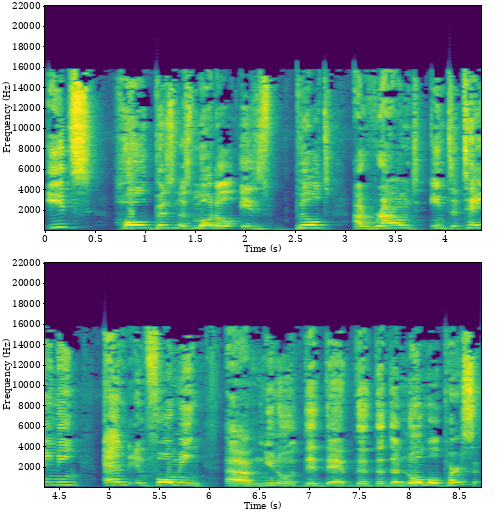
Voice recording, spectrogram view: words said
its whole business model is built around entertaining and informing, um, you know, the, the, the, the, the normal person.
